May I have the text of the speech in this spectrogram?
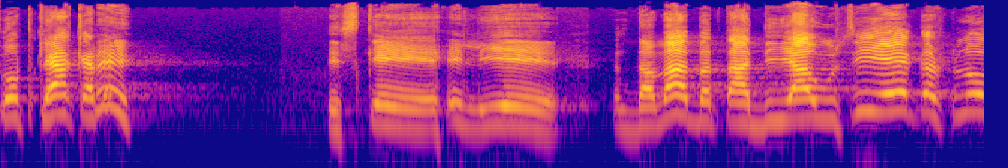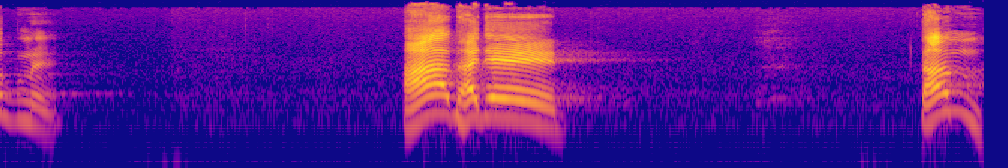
तो अब क्या करें? इसके लिए दवा बता दिया उसी एक श्लोक में। आ भजे तम,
